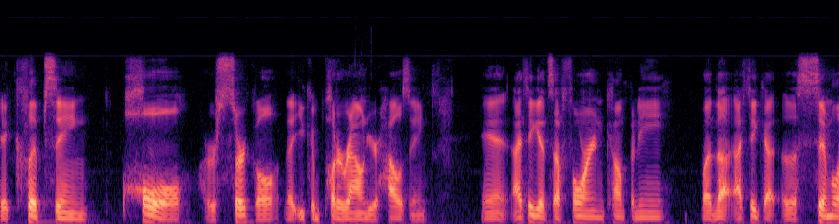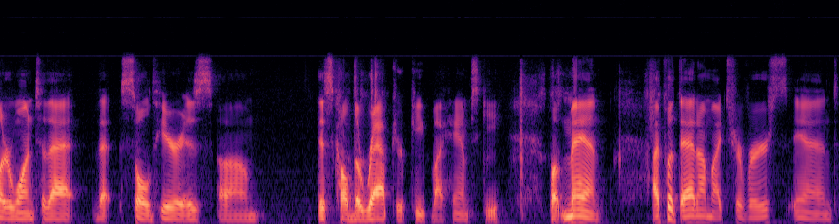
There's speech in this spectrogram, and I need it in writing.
eclipsing hole or circle that you can put around your housing. And I think it's a foreign company, but the, I think a, a, similar one to that that sold here is um, it's called the Raptor Peep by Hamskea. But man, I put that on my Traverse and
